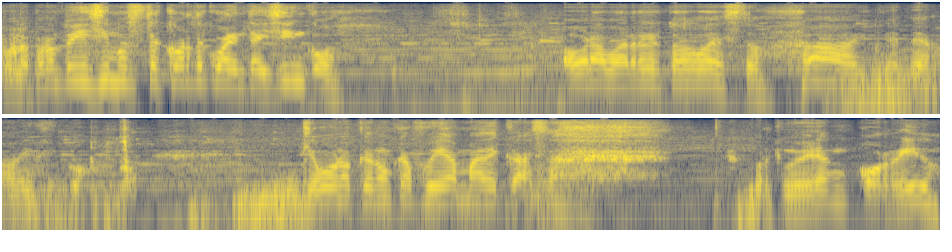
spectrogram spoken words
Por lo pronto hicimos este corte 45. Ahora barrer todo esto. Ay, qué terrorífico. Qué bueno que nunca fui ama de casa. Porque me hubieran corrido.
